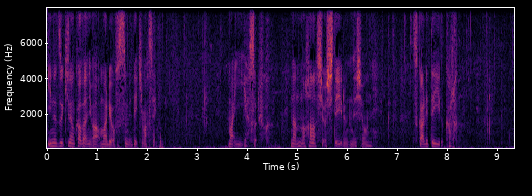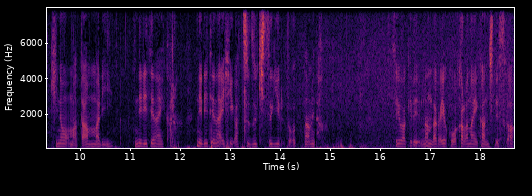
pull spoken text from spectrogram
犬好きの方にはあまりおすすめできませんまあいいやそれは何の話をしているんでしょうね。疲れているから昨日またあんまり寝れてないから寝れてない日が続きすぎるとダメだというわけでなんだかよくわからない感じですが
